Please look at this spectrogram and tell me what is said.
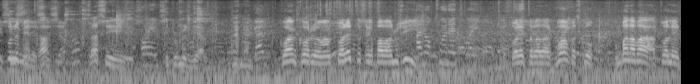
il faut le mettre. hein. Ça, c'est c'est primordial. Quoi encore En toilette, c'est pas mal aussi. Alors, toilette, oui. La toilette là dans le coin, parce qu'on va là-bas, la toilette.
